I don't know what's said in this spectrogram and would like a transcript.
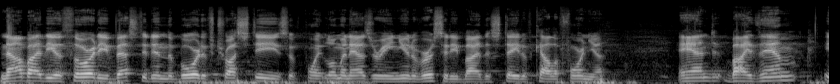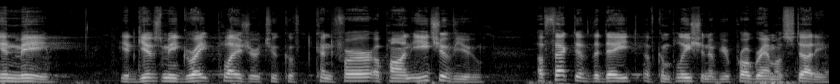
Now, by the authority vested in the Board of Trustees of Point Loma Nazarene University by the state of California, and by them in me, it gives me great pleasure to co- confer upon each of you, effective the date of completion of your program of study,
